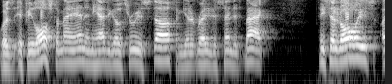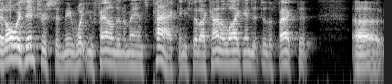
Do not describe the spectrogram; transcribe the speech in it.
was if he lost a man and he had to go through his stuff and get it ready to send it back. He said it always it always interested me what you found in a man's pack, and he said I kind of likened it to the fact that uh,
